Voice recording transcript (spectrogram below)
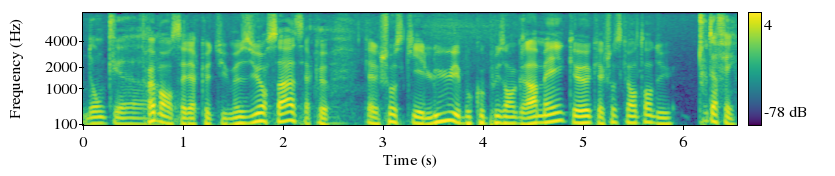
Donc, Vraiment, c'est-à-dire que tu mesures ça, c'est-à-dire que quelque chose qui est lu est beaucoup plus engrammé que quelque chose qui est entendu. Tout à fait.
